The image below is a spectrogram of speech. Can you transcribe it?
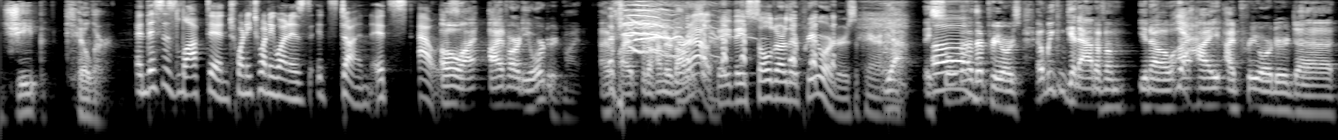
Jeep killer. And this is locked in. 2021 is it's done. It's out. Oh, I, I've already ordered mine. I, I put hundred dollars out. They they sold all their pre-orders apparently. Yeah, they sold uh, out their pre-orders, and we can get out of them. You know, yeah. I, I, I pre-ordered uh,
